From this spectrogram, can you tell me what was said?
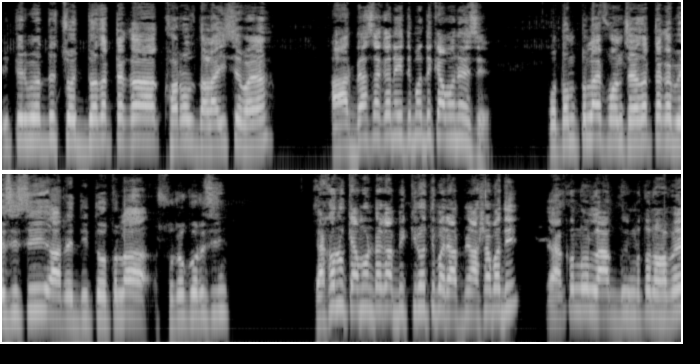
ইতের মধ্যে চোদ্দ হাজার টাকা খরচ দাঁড়াইছে ভাইয়া। আর বেচা কেনা ইতিমধ্যে কেমন হয়েছে? প্রথম তোলায় পঞ্চাশ হাজার টাকা বেচেছি আর এই দ্বিতীয় তোলা শুরু করেছি। এখনও কেমন টাকা বিক্রি হতে পারে? আপনি আশাবাদী? এখনও লাখ দুই মতন হবে।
